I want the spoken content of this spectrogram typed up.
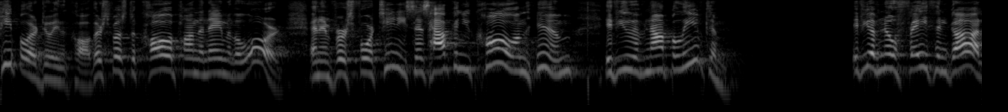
people are doing the call. They're supposed to call upon the name of the Lord. And in verse 14, he says, How can you call on him if you have not believed him? If you have no faith in God,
